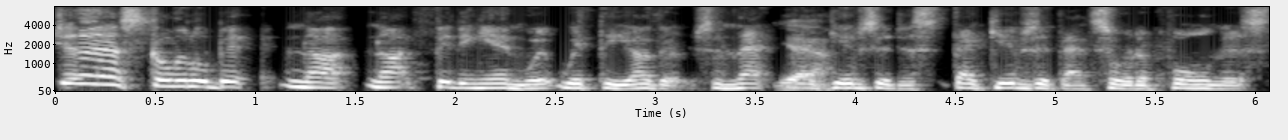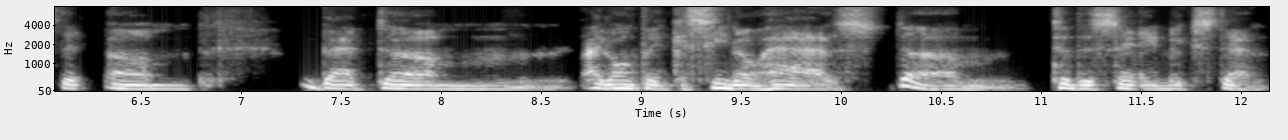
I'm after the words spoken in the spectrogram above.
just a little bit not not fitting in with, with the others, and that yeah. that gives it a, that gives it that sort of fullness that um, that um, I don't think Casino has um, to the same extent.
